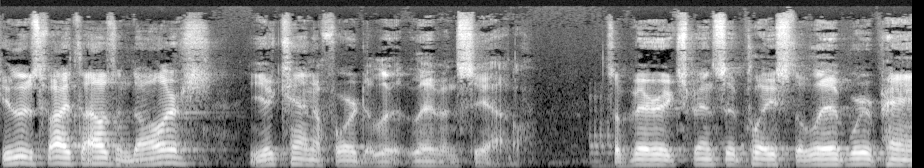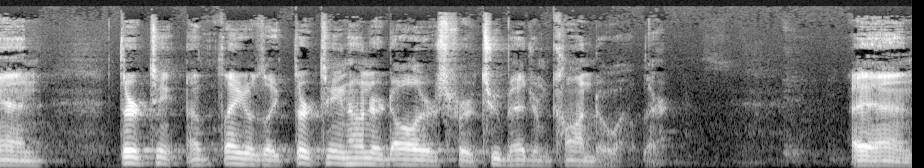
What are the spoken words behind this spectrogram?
if you lose $5,000, you can't afford to live in Seattle. It's a very expensive place to live. We're paying 13 I think it was like $1300 for a two-bedroom condo out there. And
